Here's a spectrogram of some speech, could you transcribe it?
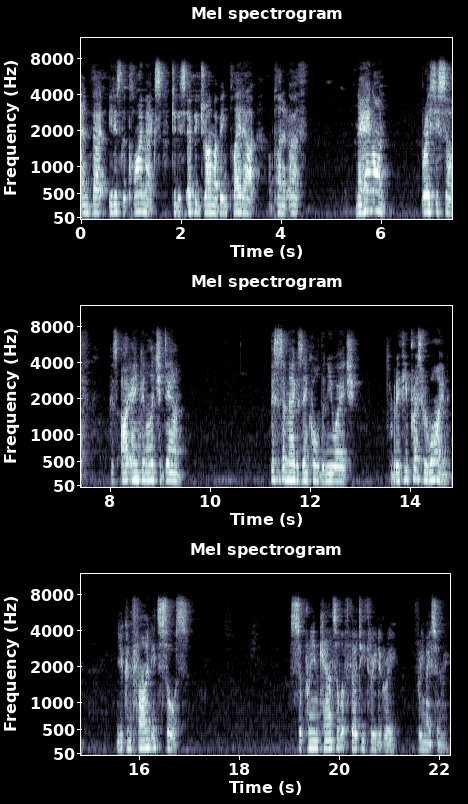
and that it is the climax to this epic drama being played out on planet Earth. Now hang on, brace yourself, because I ain't gonna let you down. This is a magazine called The New Age, but if you press rewind, you can find its source. Supreme Council of 33 Degree, Freemasonry.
